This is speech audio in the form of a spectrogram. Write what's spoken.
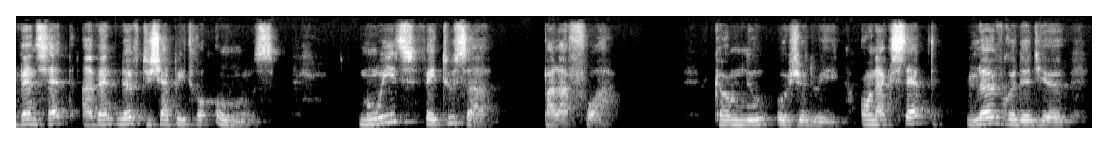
27 à 29 du chapitre 11. Moïse fait tout ça par la foi, comme nous aujourd'hui. On accepte l'œuvre de Dieu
